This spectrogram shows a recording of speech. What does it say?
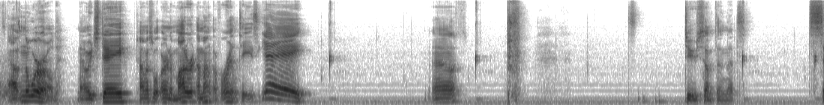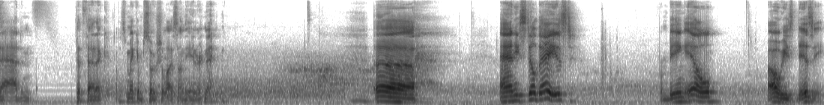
It's out in the world. Now each day, Thomas will earn a moderate amount of royalties. Yay! Uh, let's, let's do something that's sad and pathetic. Let's make him socialize on the internet. Uh, and he's still dazed from being ill. Oh, he's dizzy.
